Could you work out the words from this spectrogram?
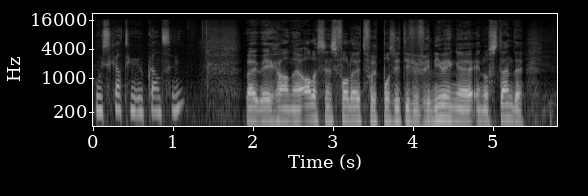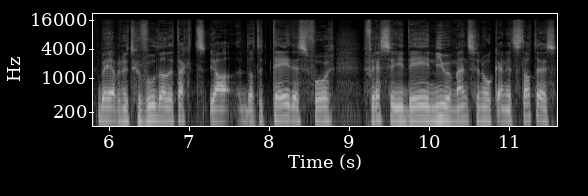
Hoe schat u uw kansen in? Wij, wij gaan alleszins voluit voor positieve vernieuwing in Oostende. Wij hebben het gevoel dat het echt ja, dat het tijd is voor frisse ideeën, nieuwe mensen ook in het stadhuis.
